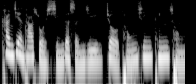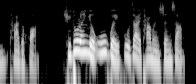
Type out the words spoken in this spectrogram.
看见他所行的神迹，就同心听从他的话。许多人有污鬼附在他们身上。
